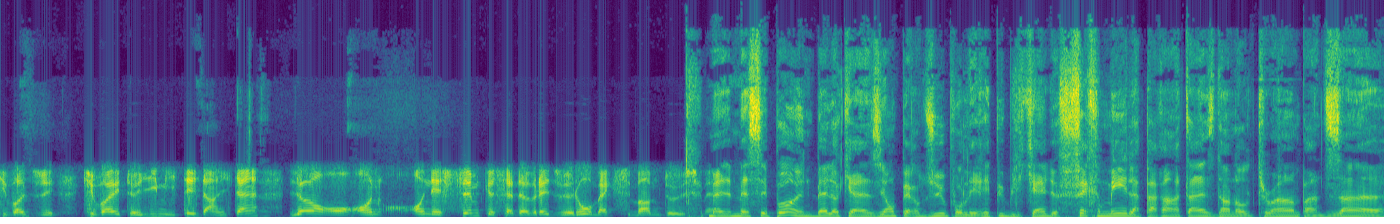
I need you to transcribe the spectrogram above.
qui va, qui va être limité dans le temps. Là, on, estime que ça devrait durer au maximum deux semaines. Mais, mais c'est pas une belle occasion perdue pour les républicains de fermer la parenthèse Donald Trump en disant euh,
